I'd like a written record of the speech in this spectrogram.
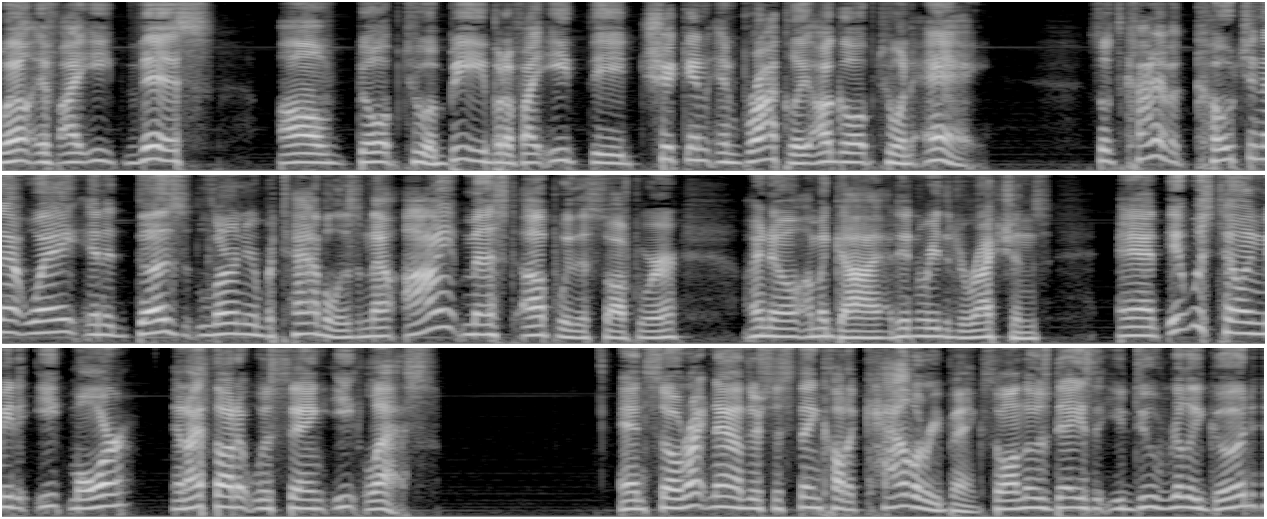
well, if I eat this, I'll go up to a B. But if I eat the chicken and broccoli, I'll go up to an A. So it's kind of a coach in that way, and it does learn your metabolism. Now, I messed up with this software I know I'm a guy. I didn't read the directions. And it was telling me to eat more, and I thought it was saying eat less. And so right now there's this thing called a calorie bank. So on those days that you do really good,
